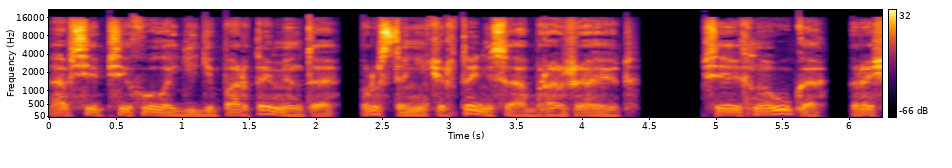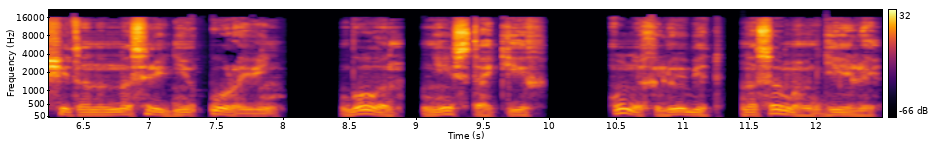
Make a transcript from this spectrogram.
А все психологи департамента просто ни черта не соображают. Вся их наука рассчитана на средний уровень. Болон не из таких. Он их любит на самом деле,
